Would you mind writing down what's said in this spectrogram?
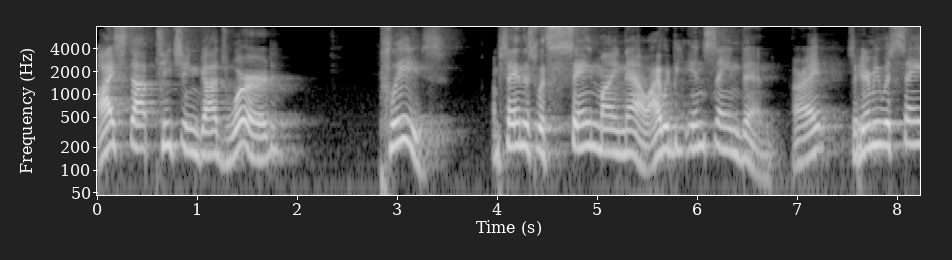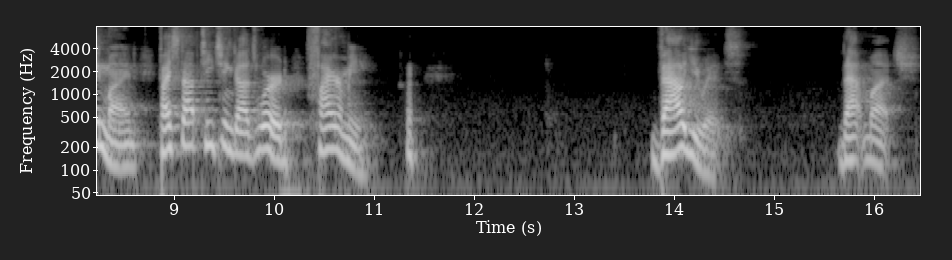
I stop teaching God's word, please, I'm saying this with sane mind now. I would be insane then, all right? So hear me with sane mind. If I stop teaching God's word, fire me. Value it that much.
